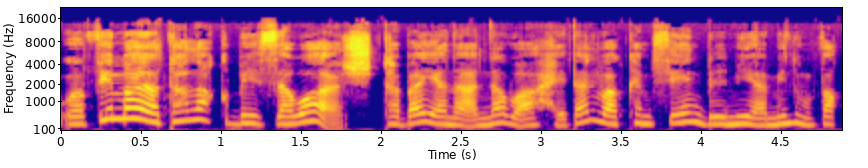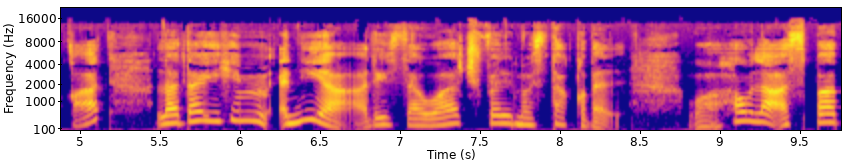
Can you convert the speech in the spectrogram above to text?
وفيما يتعلق بالزواج تبين أن 51% منهم فقط لديهم نية للزواج في المستقبل. وحول أسباب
